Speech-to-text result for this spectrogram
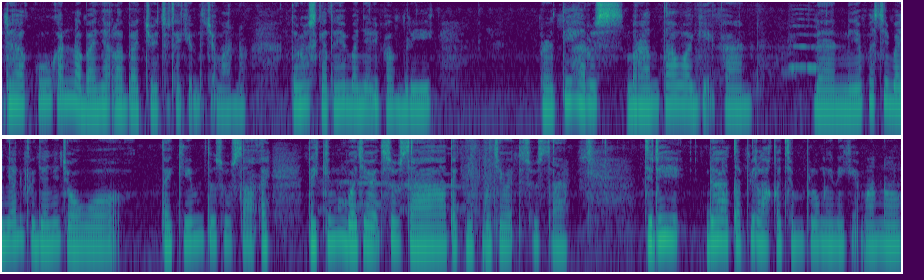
udah aku kan lah banyak lah baca itu tekim itu cak mana. Terus katanya banyak di pabrik. Berarti harus merantau lagi kan? Dan ya pasti banyak kerjanya cowok. Tekim tuh susah. Eh tekim buat cewek itu susah. Teknik buat cewek itu susah. Jadi dah tapi lah kecemplung ini kayak mana.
